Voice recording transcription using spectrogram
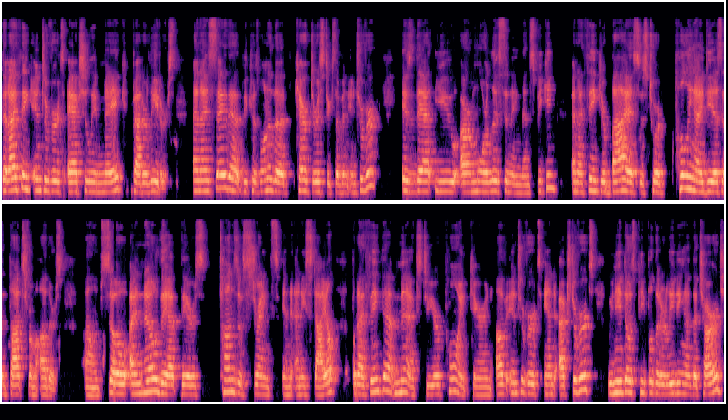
that I think introverts actually make better leaders. And I say that because one of the characteristics of an introvert is that you are more listening than speaking. And I think your bias is toward pulling ideas and thoughts from others. Um, so I know that there's tons of strengths in any style, but I think that mix, to your point, Karen, of introverts and extroverts, we need those people that are leading the charge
